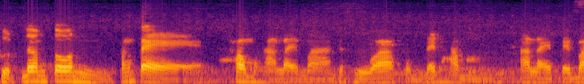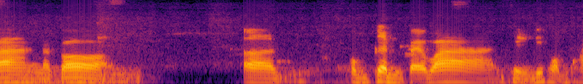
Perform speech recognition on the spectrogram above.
จุดเริ่มต้นตั้งแต่เข้ามหาลัยมาก็คือว่าผมได้ทำอะไรไปบ้าง แล้วก็เอ่อ ผมเกินไปว่าสิ่งที่ผมท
